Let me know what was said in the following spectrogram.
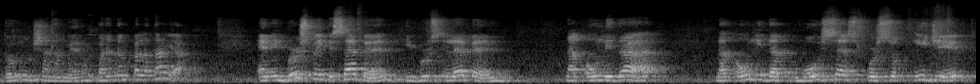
Gawin mo siya ng merong pananampalataya. And in verse 27, Hebrews 11, not only that, not only that Moses forsook Egypt,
